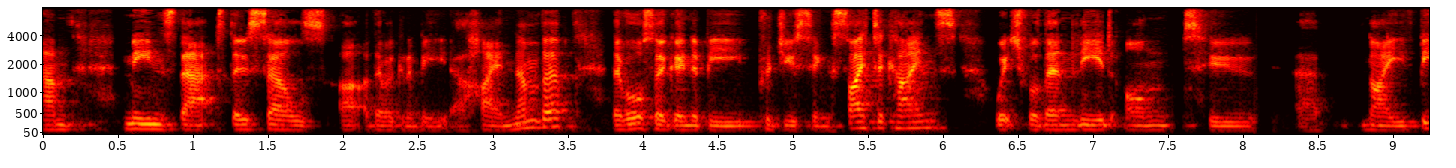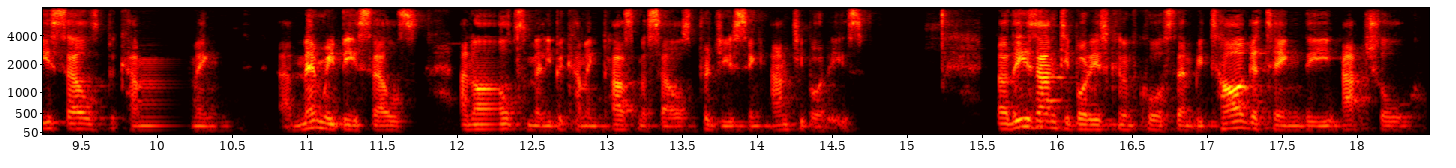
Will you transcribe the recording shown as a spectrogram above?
um, means that those cells are they are going to be a higher number. They're also going to be producing cytokines, which will then lead on to uh, naive B cells becoming uh, memory B cells and ultimately becoming plasma cells producing antibodies. Now, these antibodies can, of course, then be targeting the actual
